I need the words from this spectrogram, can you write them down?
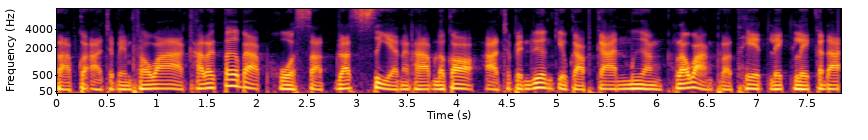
ครับก็อาจจะเป็นเพราะว่าคาแรคเตอร์แบบโหดสัตว์รัสเซียนะครับ แล้วก็อาจจะเป็นเรื่องเกี่ยวกับการเมืองระหว่างประเทศเล็กๆ ก็ได้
